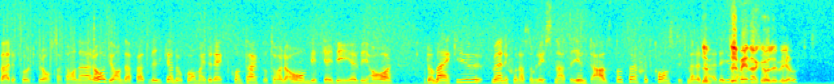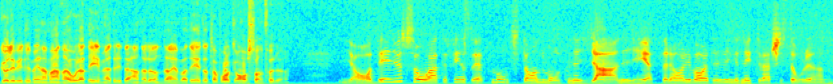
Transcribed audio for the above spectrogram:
värdefullt för oss att ha närradion. Därför att vi kan då komma i direktkontakt och tala om vilka idéer vi har. Och då märker ju människorna som lyssnar att det är ju inte alls något särskilt konstigt med det Du- där. Det är ju du menar, Gullevi. Gullevi, du menar med andra ord att i och med att det är lite annorlunda än vad det är, då tar folk avstånd för det? Ja, det är ju så att det finns ett motstånd mot nya nyheter. Det har ju varit, det är inget nytt i världshistorien.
